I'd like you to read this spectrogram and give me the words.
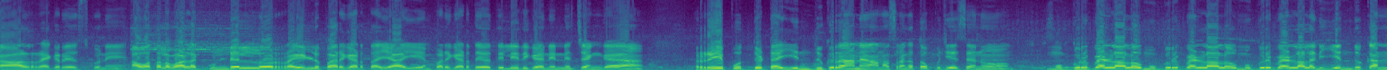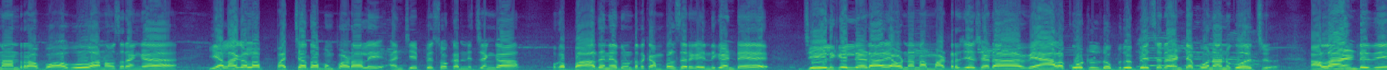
కాలర్ ఎగరేసుకొని అవతల వాళ్ళ గుండెల్లో రైళ్ళు పరిగెడతాయా ఏం పరిగెడతాయో తెలియదు కానీ నిజంగా రేపొద్దుట ఎందుకురా నేను అనవసరంగా తప్పు చేశాను? ముగ్గురు పెళ్ళాలో ముగ్గురు పెళ్ళాలో ముగ్గురు పెళ్ళాలని ఎందుకు అన్నాను రా బాబు అనవసరంగా? ఎలాగలా పశ్చాత్తాపం పడాలి అని చెప్పేసి ఒక నిజంగా ఒక బాధ అనేది ఉంటుంది కంపల్సరీగా. ఎందుకంటే జైలుకి వెళ్ళాడా ఎవడన్నా మర్డర్ చేశాడా వేల కోట్లు డబ్బు దొబ్బేశాడా అంటే పోనీ అనుకోవచ్చు. అలాంటిది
